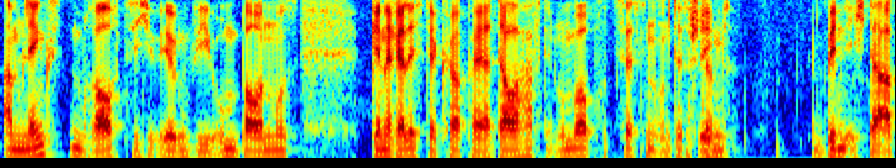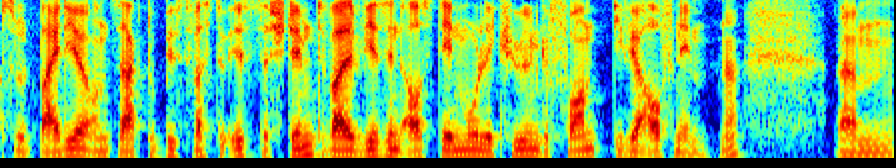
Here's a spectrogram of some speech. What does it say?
am längsten braucht, sich irgendwie umbauen muss. Generell ist der Körper ja dauerhaft in Umbauprozessen und deswegen bin ich da absolut bei dir und sag, du bist, was du isst. Das stimmt, weil wir sind aus den Molekülen geformt, die wir aufnehmen. Ne? Ähm,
